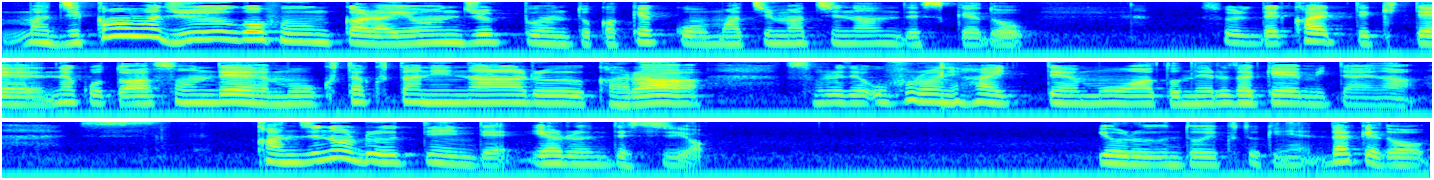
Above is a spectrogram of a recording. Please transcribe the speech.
まあ時間は15分から40分とか結構まちまちなんですけど、それで帰ってきて猫と遊んでもうくたくたになるから、それでお風呂に入ってもうあと寝るだけみたいな感じのルーティンでやるんですよ。夜運動行くときね。だけど、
